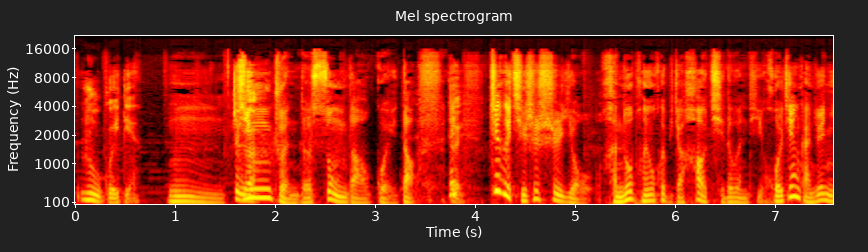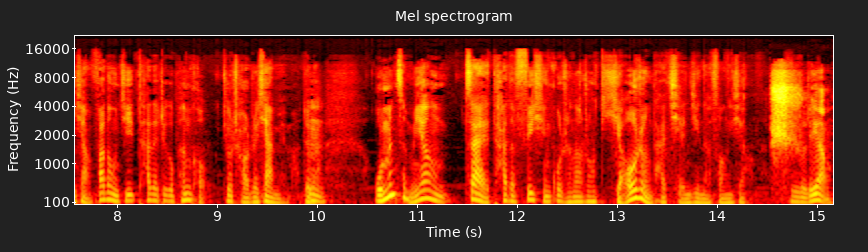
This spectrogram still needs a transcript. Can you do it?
入轨点，嗯，精准的送到轨道。对，这个其实是有很多朋友会比较好奇的问题。火箭感觉你想发动机它的这个喷口就朝着下面嘛，对吧？我们怎么样在它的飞行过程当中调整它前进的方向呢？矢量，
